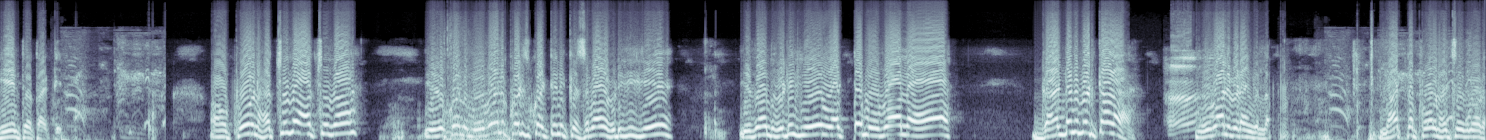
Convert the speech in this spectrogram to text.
ಹೇಂತ ತಾಟಿ ಅವ ಫೋನ್ ಹಚ್ಚುದ ಹಚ್ಚುದ ಇದಕ್ಕೊಂದು ಮೊಬೈಲ್ ಕೊಡಿಸ್ಕೊಟ್ಟಿನಿ ಕಿಸಬಾಯಿ ಹುಡುಗಿಗೆ. ಇದೊಂದು ಹುಡುಗಿ ಒಟ್ಟ ಮೊಬೈಲ್ ಗಂಡನ ಬಿಡ್ತಾಳ. ಮೊಬೈಲ್ ಬಿಡಂಗಿಲ್ಲ. ಮತ್ತೆ ಫೋನ್ ಹಚ್ಚದ ನೋಡ.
